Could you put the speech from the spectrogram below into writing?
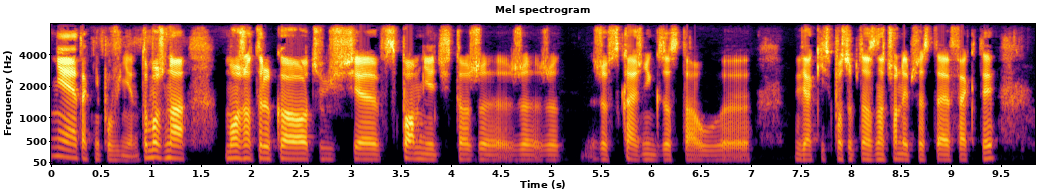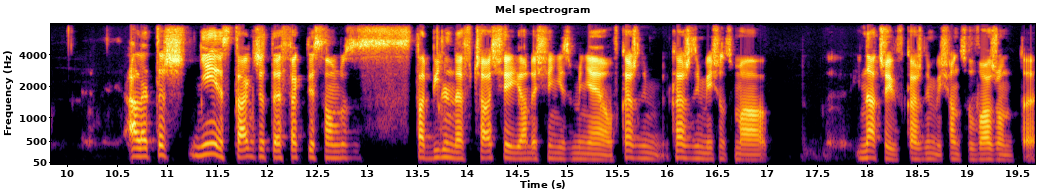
Nie, tak nie powinien. To można, można tylko oczywiście wspomnieć to, że, że, że, że wskaźnik został e, w jakiś sposób naznaczony przez te efekty, ale też nie jest tak, że te efekty są stabilne w czasie i one się nie zmieniają. W każdym, każdy miesiąc ma inaczej, w każdym miesiącu ważą te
